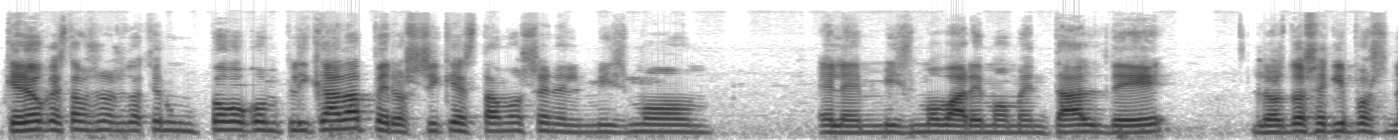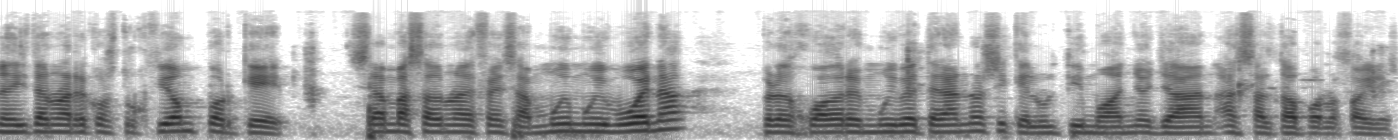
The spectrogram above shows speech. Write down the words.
creo que estamos en una situación un poco complicada, pero sí que estamos en el mismo en el mismo baremo mental de los dos equipos necesitan una reconstrucción porque se han basado en una defensa muy, muy buena, pero de jugadores muy veteranos y que el último año ya han, han saltado por los aires.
